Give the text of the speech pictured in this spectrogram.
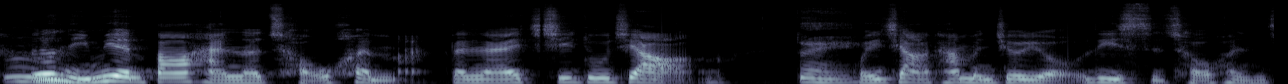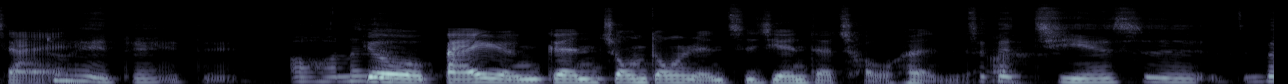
那、哦、里面包含了仇恨嘛。嗯、本来基督教对回教他们就有历史仇恨在。对对对。哦，那个就白人跟中东人之间的仇恨，这个结是不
